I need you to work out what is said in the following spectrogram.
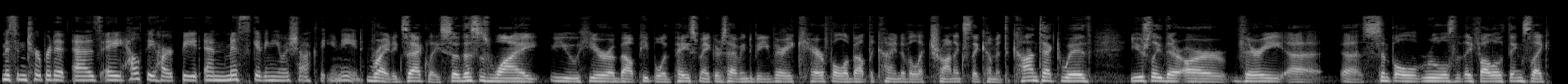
misinterpret it as a healthy heartbeat and miss giving you a shock that you need. Right, exactly. So this is why you hear about people with pacemakers having to be very careful about the kind of electronics they come into contact with. Usually there are very uh, uh, simple rules that they follow. Things like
